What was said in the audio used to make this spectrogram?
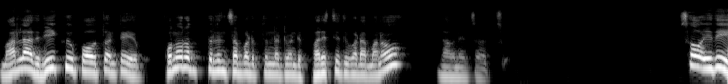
మరలా అది రీక్యూప్ అవుతూ అంటే పునరుద్ధరించబడుతున్నటువంటి పరిస్థితి కూడా మనం గమనించవచ్చు. సో ఇది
